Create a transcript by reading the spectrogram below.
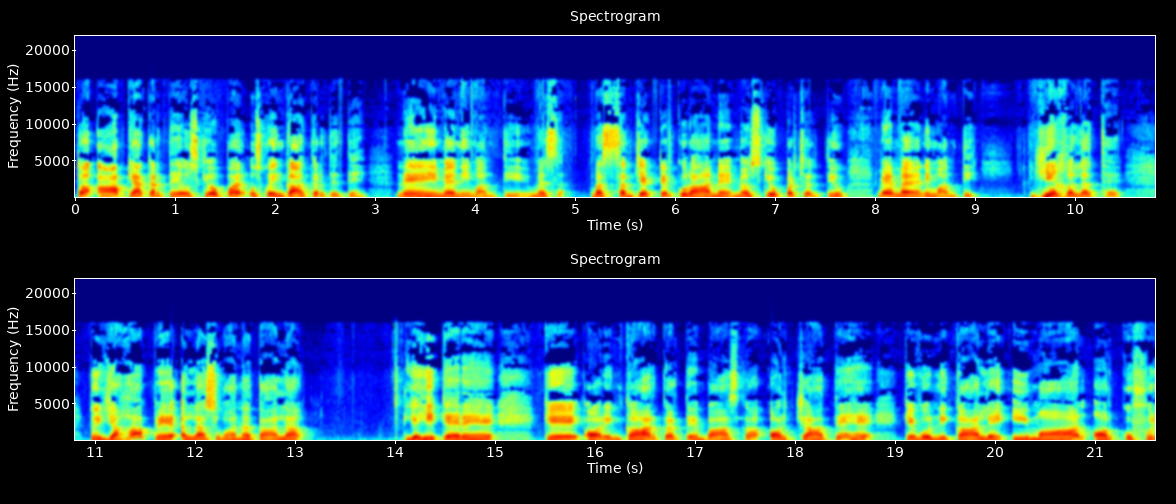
تو آپ کیا کرتے ہیں؟ اس کے اوپر، اس کو انکار کر دیتے ہیں۔ نہیں، میں نہیں مانتی۔ میں بس سبجیکٹو قرآن ہے، میں اس کے اوپر چلتی ہوں۔ میں میں نہیں مانتی۔ یہ غلط ہے۔ تو یہاں پہ اللہ سبحانہ تعالیٰ یہی کہہ رہے ہیں کہ اور انکار کرتے ہیں بعض کا اور چاہتے ہیں کہ وہ نکالے ایمان اور کفر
